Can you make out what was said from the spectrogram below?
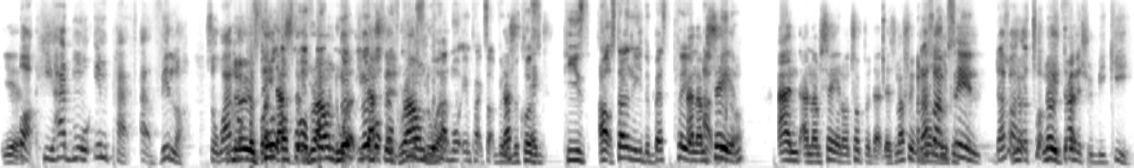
yeah. but he had more impact at Villa. So why No, can't but that's Of the groundwork. no, no, That's the of course he have more impact at Villa That's because ex- he's outstandingly the best player. and I'm saying, Villa. and and I'm saying on top of that, there's nothing. But that's what I'm saying. That's why No, a top no, eight that- finish would be key.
